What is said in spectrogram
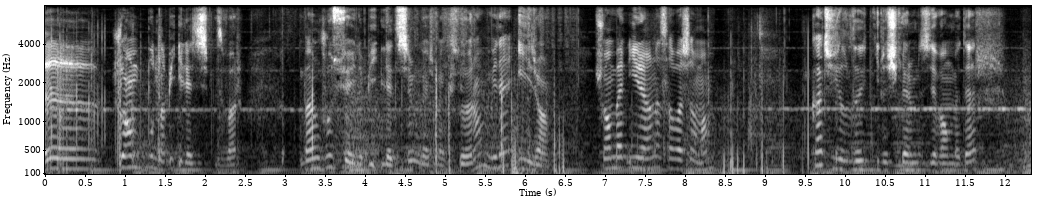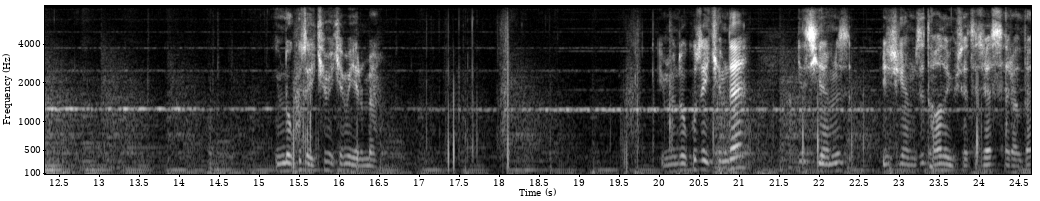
Ee, şu an bununla bir iletişimimiz var. Ben Rusya ile bir iletişim geçmek istiyorum. Bir de İran. Şu an ben İran'a savaşamam. Kaç yıllık ilişkilerimiz devam eder? 29 Ekim 2020 29 Ekim'de ilişkilerimiz ilişkilerimizi daha da yükselteceğiz herhalde.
